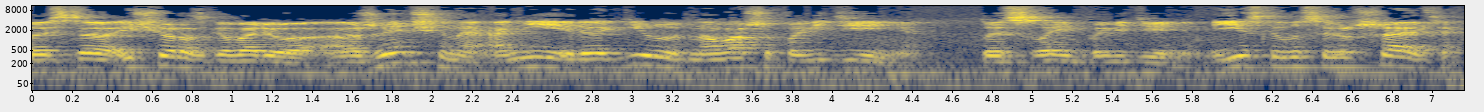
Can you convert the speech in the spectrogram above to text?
То есть, э, еще раз говорю, э, женщины, они реагируют на ваше поведение. то есть своим поведением. И если вы совершаете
